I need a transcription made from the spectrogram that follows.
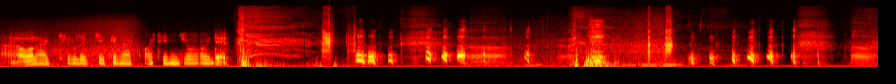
Uh, when I killed the chicken, I quite enjoyed it. Oh. God. oh.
